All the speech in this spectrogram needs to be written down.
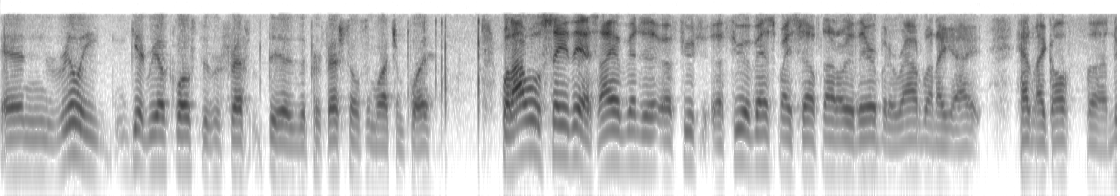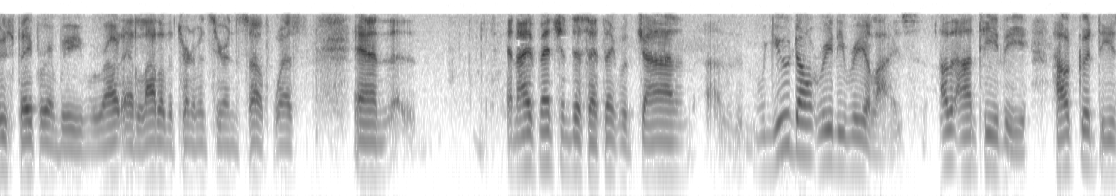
and really get real close to the, the professionals and watch them play. Well, I will say this: I have been to a few a few events myself, not only there but around when I, I had my golf uh, newspaper, and we were out at a lot of the tournaments here in the Southwest, and and I've mentioned this I think with Jon. You don't really realize on TV how good these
